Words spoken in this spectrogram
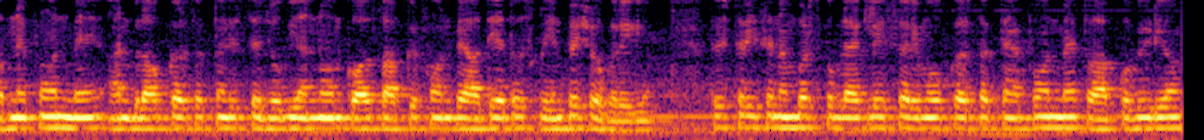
अपने फ़ोन में अनब्लॉक कर सकते हैं, जिससे जो भी अननोन कॉल्स आपके फ़ोन पर आती है तो स्क्रीन पर शो करेगी। तो इस तरीके से नंबर्स को ब्लैक लिस्ट से रिमूव कर सकते हैं फ़ोन में। तो आपको वीडियो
